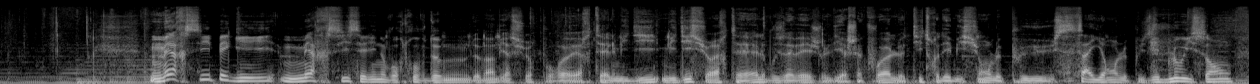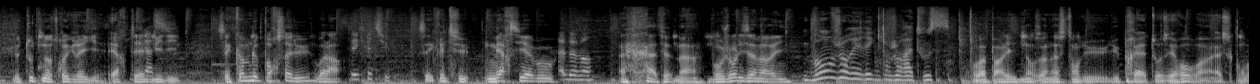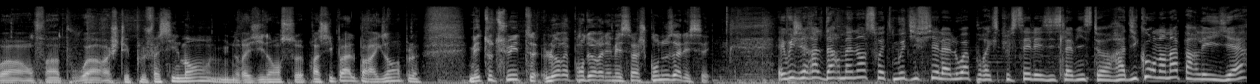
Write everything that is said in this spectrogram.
Merci Peggy, merci Céline. On vous retrouve dem- demain bien sûr pour euh, RTL Midi. Midi sur RTL, vous avez, je le dis à chaque fois, le titre d'émission le plus saillant, le plus éblouissant de toute notre grille. RTL Classe. Midi. C'est comme le port salut, voilà, C'est écrit dessus. c'est écrit dessus. Merci à vous. À demain. À demain. Bonjour Lisa Marie. Bonjour Eric, bonjour à tous. On va parler dans un instant du, du prêt à taux zéro. hein. Est-ce qu'on va enfin pouvoir acheter plus facilement une résidence principale, par exemple? Mais tout de suite, le répondeur et les messages qu'on nous a laissés. Et oui, Gérald Darmanin souhaite modifier la loi pour expulser les islamistes radicaux. On en a parlé hier.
